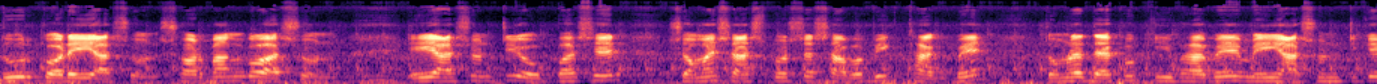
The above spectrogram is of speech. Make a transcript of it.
দূর করে এই আসন। সর্বাঙ্গ আসন। এই আসনটি অভ্যাসের সময় শ্বাস প্রশ্বাস স্বাভাবিক থাকবে। তোমরা দেখো কীভাবে এই আসনটিকে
